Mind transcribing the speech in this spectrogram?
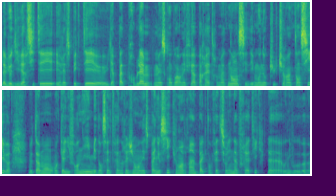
la biodiversité est respectée, il n'y a pas de problème. Mais ce qu'on voit en effet apparaître maintenant, c'est des monocultures intensives, notamment en Californie, mais dans certaines régions en Espagne aussi, qui ont un vrai impact en fait sur les nappes phréatiques au niveau euh,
